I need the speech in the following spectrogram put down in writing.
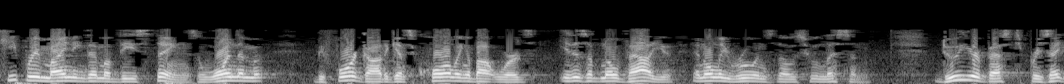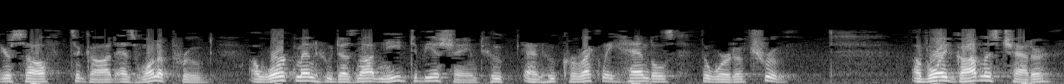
Keep reminding them of these things. Warn them before God against quarreling about words. It is of no value and only ruins those who listen. Do your best to present yourself to God as one approved, a workman who does not need to be ashamed who, and who correctly handles the word of truth. Avoid godless chatter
